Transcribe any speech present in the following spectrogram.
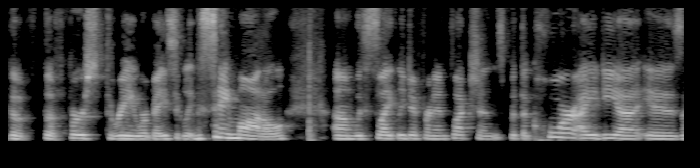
the the first three were basically the same model um, with slightly different inflections. But the core idea is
